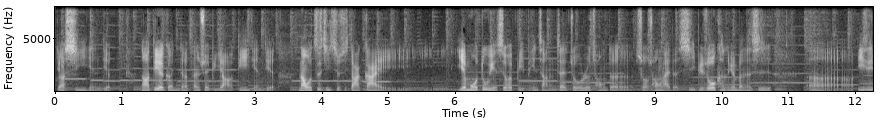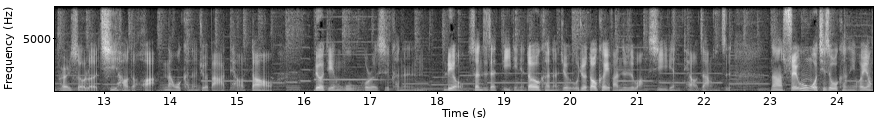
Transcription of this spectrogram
要细一点点，然后第二个你的粉水比要低一点点。那我自己就是大概研磨度也是会比平常在做热冲的手冲来的细。比如说我可能原本的是呃 Easy Presso 了七号的话，那我可能就会把它调到六点五，或者是可能六，甚至再低一点点都有可能。就我觉得都可以，反正就是往细一点调这样子。那水温我其实我可能也会用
